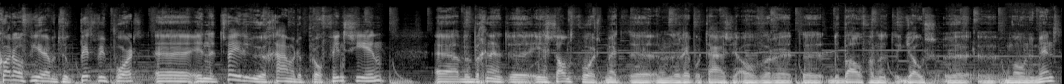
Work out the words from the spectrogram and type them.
Kwart over vier hebben we natuurlijk Pit Report. Eh, in het tweede uur gaan we de provincie in. Eh, we beginnen het, eh, in Zandvoort met een reportage over het, de bouw van het Joods monument.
